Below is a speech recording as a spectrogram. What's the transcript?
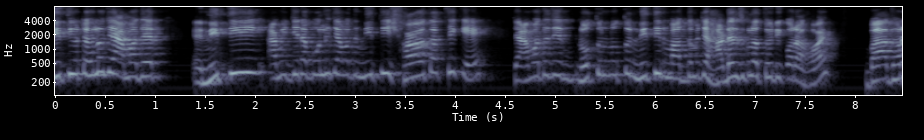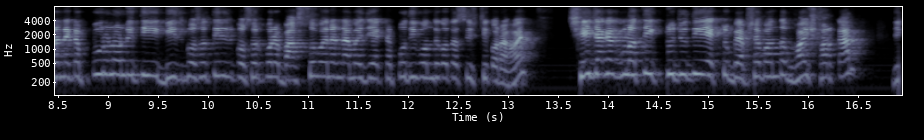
দ্বিতীয়টা হলো যে আমাদের নীতি, আমি যেটা বলি যে আমাদের নীতি সহায়তা থেকে যে আমাদের যে নতুন নতুন নীতির মাধ্যমে যে হার্ডেলসগুলো তৈরি করা হয় বা ধরেন একটা পুরনো নীতি বিশ বছর, তিরিশ বছর পরে বাস্তবায়নের নামে যে একটা প্রতিবন্ধকতা সৃষ্টি করা হয়, সেই জায়গাগুলোতে একটু যদি একটু ব্যবসা বান্ধব হয় সরকার, যে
